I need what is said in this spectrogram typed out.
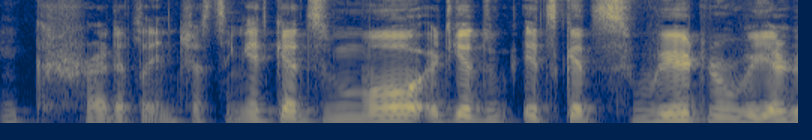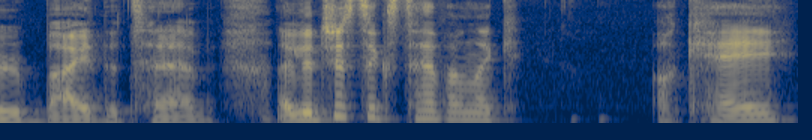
incredibly interesting. It gets more it gets it gets weirder and weirder by the tab. Like logistics tab, I'm like, okay.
